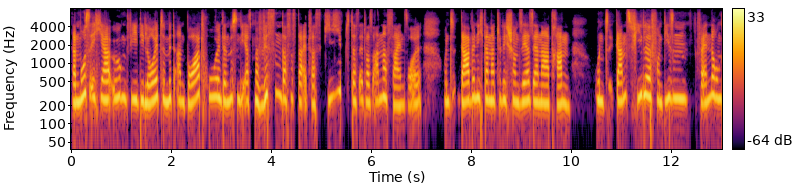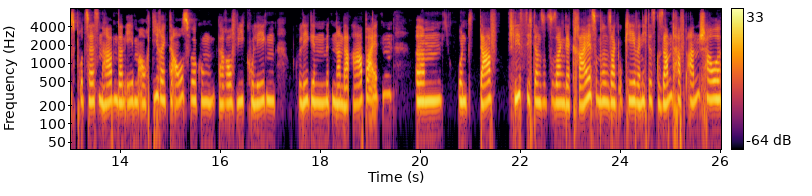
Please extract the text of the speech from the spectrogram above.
dann muss ich ja irgendwie die Leute mit an Bord holen. Dann müssen die erstmal wissen, dass es da etwas gibt, dass etwas anders sein soll. Und da bin ich dann natürlich schon sehr, sehr nah dran. Und ganz viele von diesen Veränderungsprozessen haben dann eben auch direkte Auswirkungen darauf, wie Kollegen, Kolleginnen miteinander arbeiten. Ähm, und da schließt sich dann sozusagen der Kreis und man sagt, okay, wenn ich das gesamthaft anschaue,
